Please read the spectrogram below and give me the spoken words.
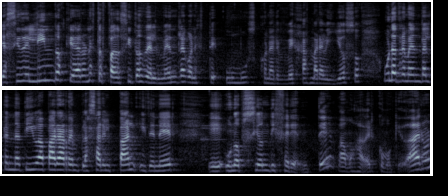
Y así de lindos quedaron estos pancitos de almendra con este hummus con arvejas maravilloso. Una tremenda alternativa para reemplazar el pan y tener eh, una opción diferente. Vamos a ver cómo quedaron.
